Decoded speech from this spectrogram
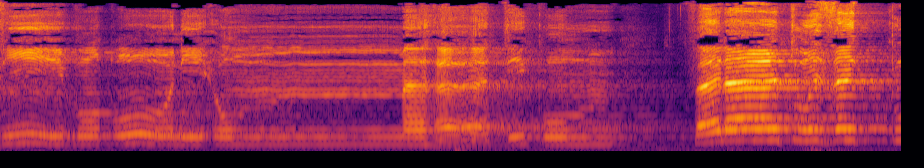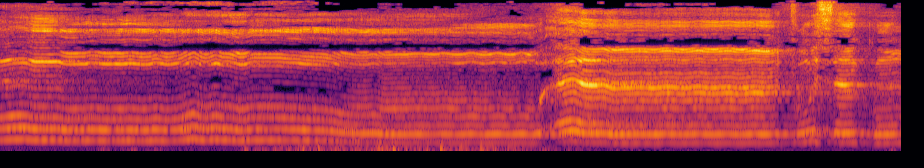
في بطون أمهاتكم فلا تزكوا أنفسكم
